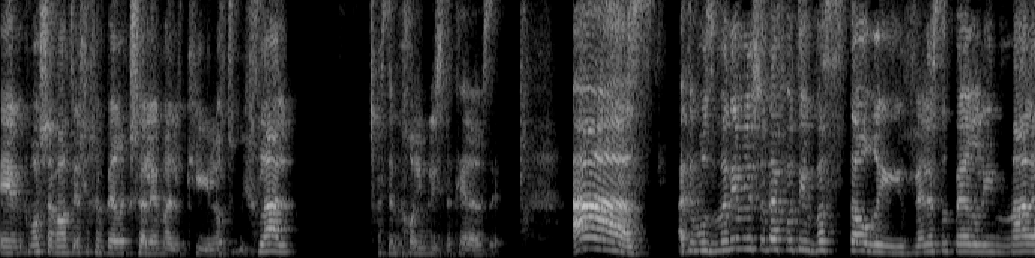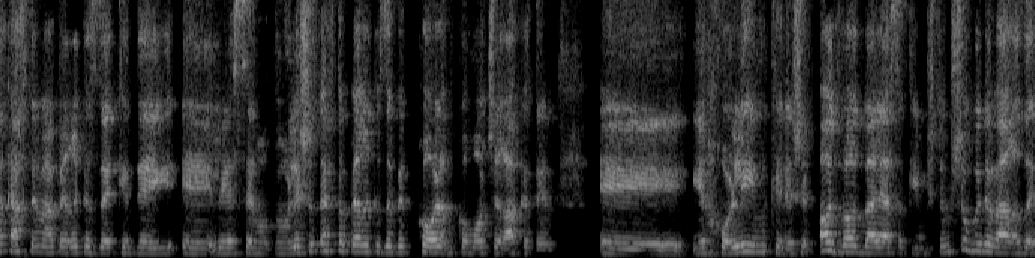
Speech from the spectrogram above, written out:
אה, וכמו שאמרתי, יש לכם פרק שלם על קהילות בכלל, אז אתם יכולים להסתכל על זה. אז אתם מוזמנים לשתף אותי בסטורי ולספר לי מה לקחתם מהפרק הזה כדי uh, ליישם אותו, לשתף את הפרק הזה בכל המקומות שרק אתם uh, יכולים, כדי שעוד ועוד בעלי עסקים ישתמשו בדבר הזה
